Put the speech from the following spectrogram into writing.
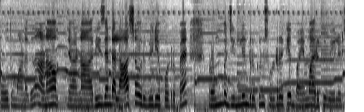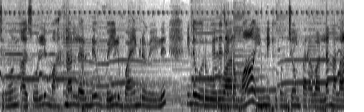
போதுமானது தான். ஆனால் நான் ரீசெண்டாக லாஸ்ட்டாக ஒரு வீடியோ போட்டிருப்பேன். ரொம்ப ஜில்லுன்னு இருக்குன்னு சொல்கிறதுக்கே பயமாக இருக்குது வெயில் அடிச்சிருவோன்னு அது சொல்லி மறுநாள்ல இருந்தே வெயில் பயங்கர வெயில். இந்த ஒரு ஒரு வாரமாக இன்னைக்கு கொஞ்சம் பரவாயில்ல. நல்லா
